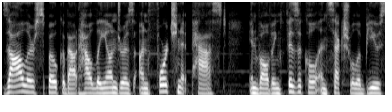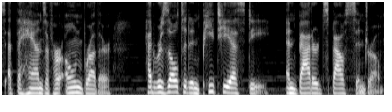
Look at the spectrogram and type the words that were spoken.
Zahler spoke about how Leaundra's unfortunate past involving physical and sexual abuse at the hands of her own brother had resulted in PTSD and battered spouse syndrome,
